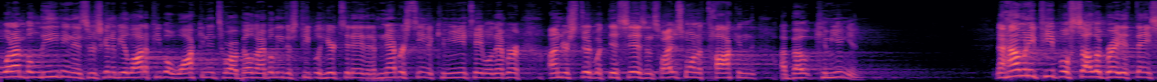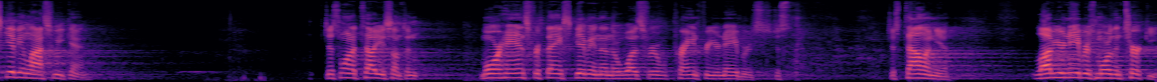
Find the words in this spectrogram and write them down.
what I'm believing is there's going to be a lot of people walking into our building. I believe there's people here today that have never seen a communion table, never understood what this is. And so I just want to talk in, about communion. Now, how many people celebrated Thanksgiving last weekend? Just want to tell you something. More hands for Thanksgiving than there was for praying for your neighbors. Just, just telling you. Love your neighbors more than turkey.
